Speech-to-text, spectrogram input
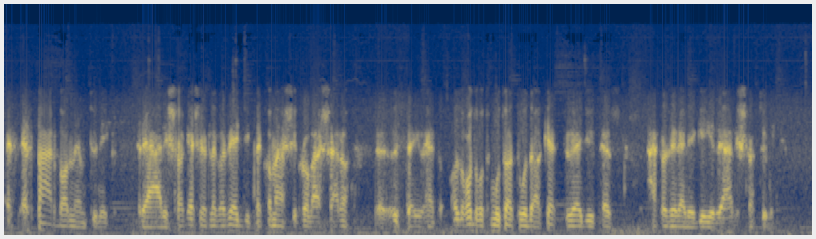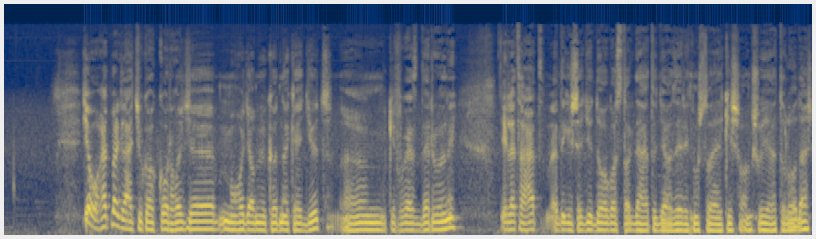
ez, ez párban nem tűnik reálisnak, esetleg az egyiknek a másik rovására összejöhet az adott mutató, de a kettő együtt ez hát azért eléggé irreálisnak tűnik. Jó, hát meglátjuk akkor, hogy hogyan működnek együtt, ki fog ez derülni, illetve hát eddig is együtt dolgoztak, de hát ugye azért itt most van egy kis hangsúlyeltolódás.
